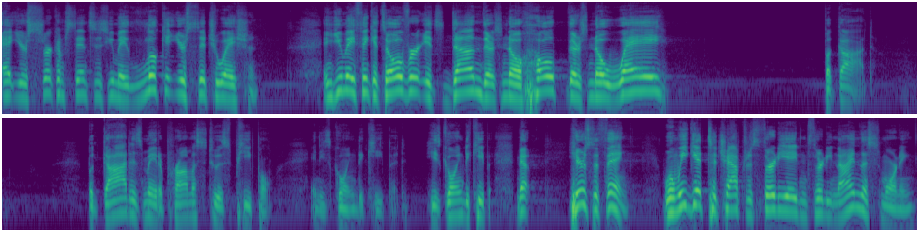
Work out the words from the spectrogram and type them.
at your circumstances, you may look at your situation, and you may think it's over, it's done, there's no hope, there's no way. But God, but God has made a promise to his people, and he's going to keep it. He's going to keep it. Now, here's the thing when we get to chapters 38 and 39 this morning,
